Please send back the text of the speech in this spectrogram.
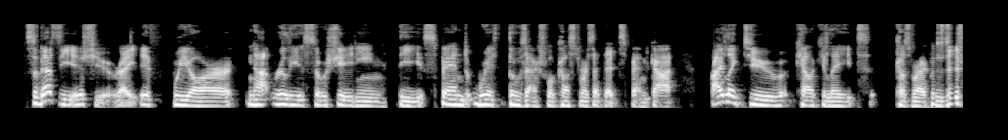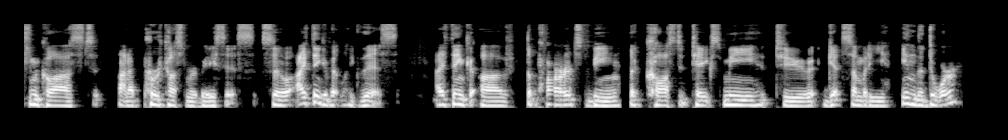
So that's the issue, right? If we are not really associating the spend with those actual customers that that spend got. I like to calculate customer acquisition cost on a per customer basis. So I think of it like this. I think of the parts being the cost it takes me to get somebody in the door.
